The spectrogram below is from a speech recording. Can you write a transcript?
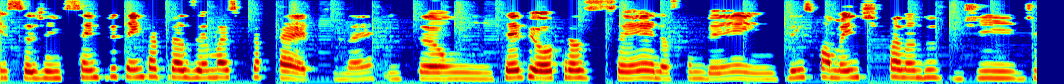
isso, a gente sempre tenta trazer mais para perto, né? Então, teve outras cenas também, principalmente falando de, de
